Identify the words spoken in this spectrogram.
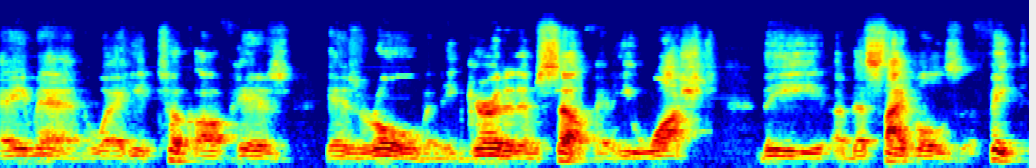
Amen. Where he took off his his robe and he girded himself and he washed the uh, disciples' feet.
